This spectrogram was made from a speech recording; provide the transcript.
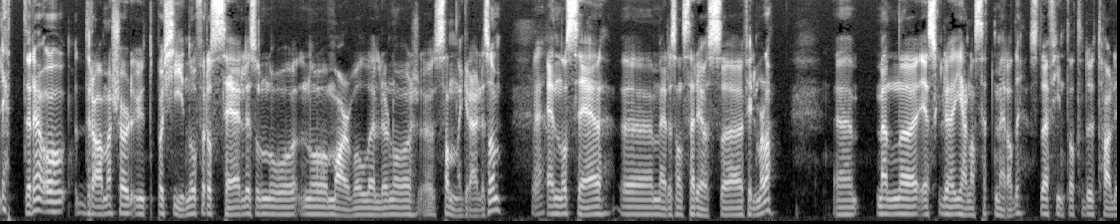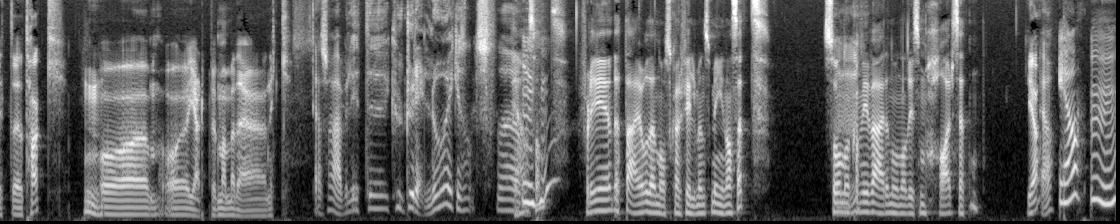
lettere å dra meg sjøl ut på kino for å se liksom noe, noe Marvel eller noe uh, sanne greier, liksom, Ja. enn å se uh, mer sånn seriøse filmer, da. Uh, men uh, jeg skulle gjerne ha sett mer av de, så det er fint at du tar litt eh, tak og, og hjelper meg med det, Nick. ja, så er vi litt uh, kulturelle òg, ikke sant? Ja, sant? Fordi dette er jo den Oscar-filmen som ingen har sett. Så nå kan vi være noen av de som har sett den. Ja. Ja. Ja. Mm.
